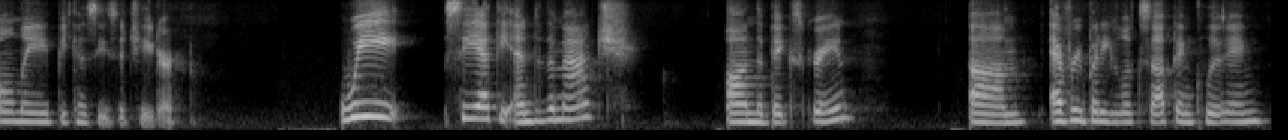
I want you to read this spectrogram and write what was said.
only because he's a cheater. We see at the end of the match on the big screen, um, everybody looks up, including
